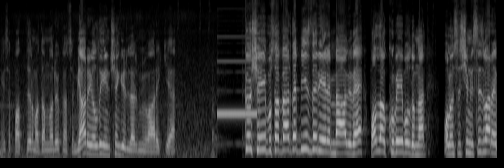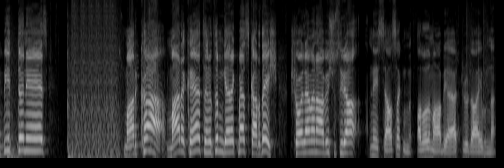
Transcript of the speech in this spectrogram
Neyse patlayalım adamlar yok nasıl. Yar yılda yeni girdiler mübarek ya. Köşeyi bu sefer de biz deneyelim be abi be. Vallahi kubeyi buldum lan. Oğlum siz şimdi siz var ya bittiniz. Marka. Markaya tanıtım gerekmez kardeş. Şöyle hemen abi şu silah... Neyse alsak mı? Alalım abi ya. Her türlü daha iyi bundan.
